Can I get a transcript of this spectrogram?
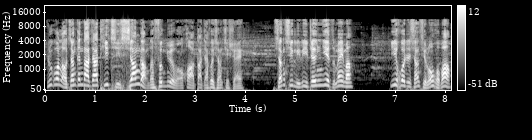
如果老姜跟大家提起香港的风月文化，大家会想起谁？想起李丽珍、叶子妹吗？亦或者想起龙火豹？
